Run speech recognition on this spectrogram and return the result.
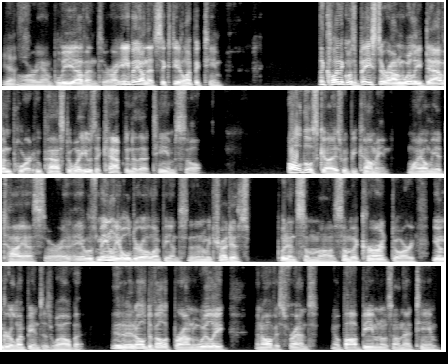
Yes. or you know, Lee Evans or anybody on that 68 Olympic team. The clinic was based around Willie Davenport, who passed away. He was a captain of that team. So all those guys would be coming. Wyomia Tyus, or it was mainly older Olympians. And then we tried to put in some uh, some of the current or younger Olympians as well. But it, it all developed around Willie and all of his friends. You know, Bob Beamon was on that team.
